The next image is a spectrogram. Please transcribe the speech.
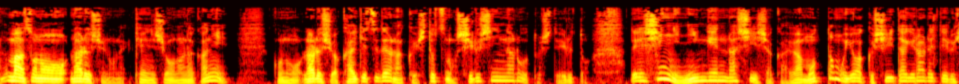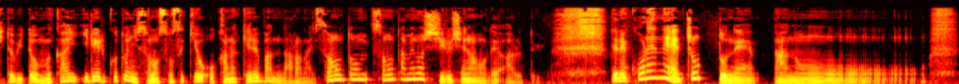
まあそのラルシュのね、検証の中に、このラルシュは解決ではなく一つの印になろうとしていると。で、真に人間らしい社会は最も弱く虐げられている人々を迎え入れることにその礎石を置かなければならない。そのと、そのための印なのであるという。でね、これね、ちょっとね、あのー、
